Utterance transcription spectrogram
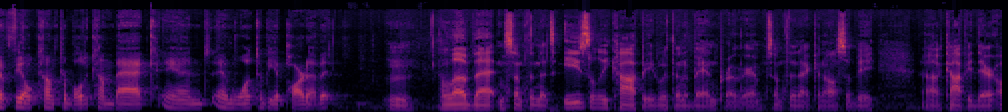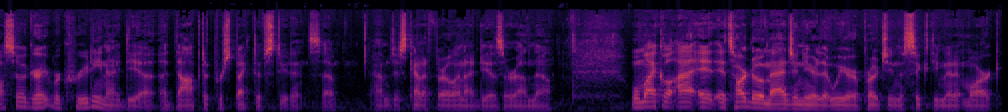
to feel comfortable to come back and and want to be a part of it. Mm, I love that, and something that's easily copied within a band program. Something that can also be uh, copied there. Also, a great recruiting idea: adopt a prospective student. So I'm just kind of throwing ideas around now. Well, Michael, I, it, it's hard to imagine here that we are approaching the 60 minute mark.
